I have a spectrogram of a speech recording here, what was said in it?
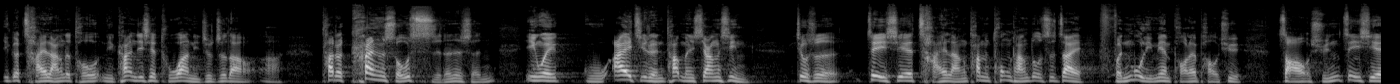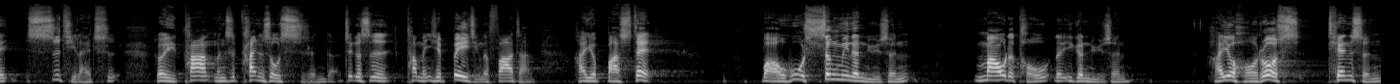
一个豺狼的头，你看这些图案你就知道啊，他的看守死人的神，因为古埃及人他们相信。就是这些豺狼，他们通常都是在坟墓里面跑来跑去，找寻这些尸体来吃，所以他们是看守死人的。这个是他们一些背景的发展。还有 Bastet，保护生命的女神，猫的头的一个女神。还有 Horus，天神，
